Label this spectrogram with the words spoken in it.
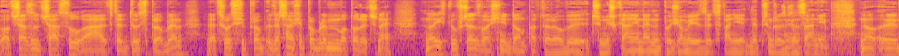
od czasu do czasu, a wtedy to jest problem, się, zaczynają się problemy motoryczne, no i wówczas właśnie dom parterowy czy mieszkanie mieszkanie na innym poziomie jest zdecydowanie lepszym rozwiązaniem. No, y,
